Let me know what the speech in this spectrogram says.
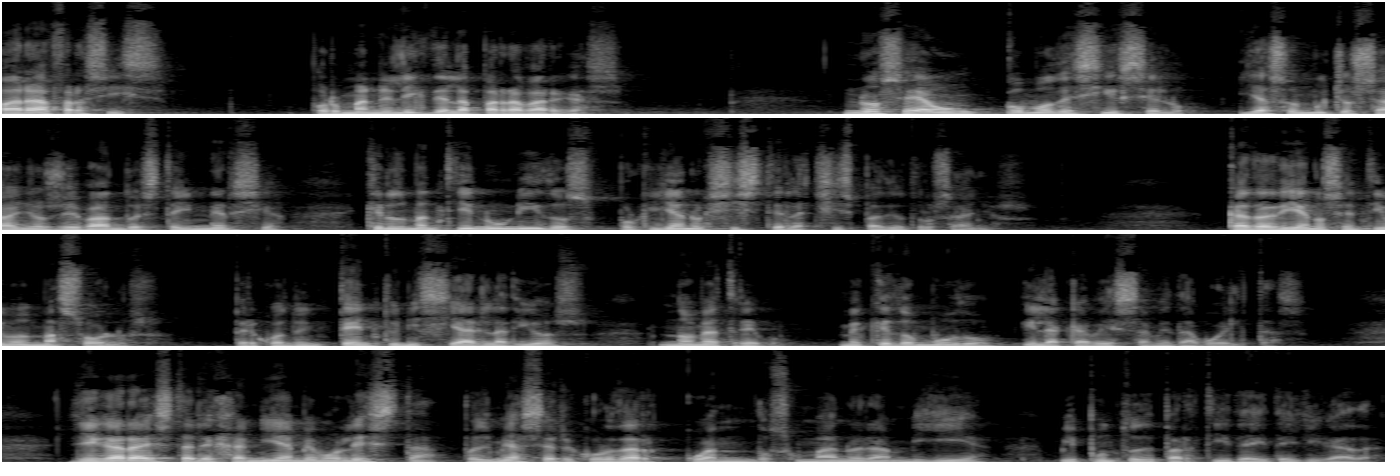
Paráfrasis por Manelik de la Parra Vargas. No sé aún cómo decírselo, ya son muchos años llevando esta inercia que nos mantiene unidos porque ya no existe la chispa de otros años. Cada día nos sentimos más solos, pero cuando intento iniciar el adiós, no me atrevo, me quedo mudo y la cabeza me da vueltas. Llegar a esta lejanía me molesta, pues me hace recordar cuando su mano era mi guía, mi punto de partida y de llegada.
